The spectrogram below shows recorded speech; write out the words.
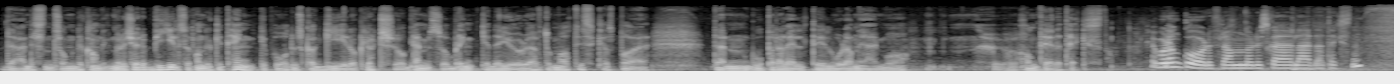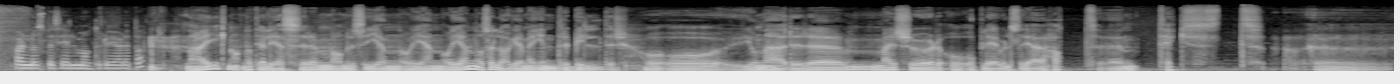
Det er nesten som du kan, Når du kjører bil, så kan du ikke tenke på at du skal gire og kløtsje og bremse og blinke. Det gjør du automatisk. Altså, Det er en god parallell til hvordan jeg må øh, håndtere tekst. Hvordan går du fram når du skal lære deg teksten? Har du noen spesielle måter du gjør det på? Nei, ikke noe annet at jeg leser manus igjen og igjen og igjen, og så lager jeg meg indre bilder. Og, og jo nærere meg sjøl og opplevelser jeg har hatt en tekst øh,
